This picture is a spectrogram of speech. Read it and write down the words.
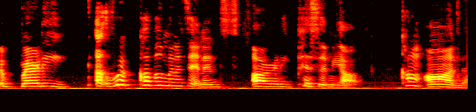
we're barely uh, we're a couple of minutes in and it's already pissing me off. Come on.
